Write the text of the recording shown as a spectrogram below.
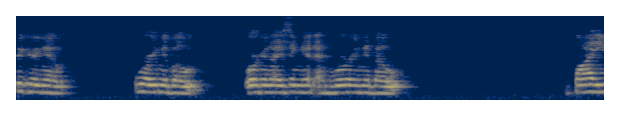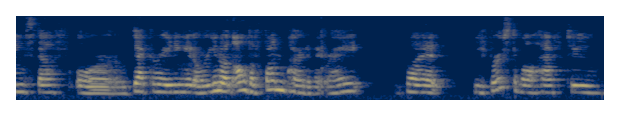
figuring out, worrying about organizing it and worrying about buying stuff or decorating it or, you know, all the fun part of it, right? But you first of all have to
